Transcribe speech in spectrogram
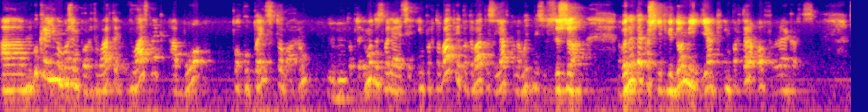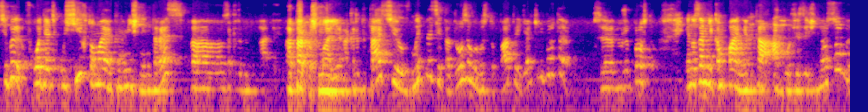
А в будь-яку країну може імпортувати власник або покупець товару. Мгм. Тобто йому дозволяється імпортувати і подавати заявку на митницю США. Вони також є відомі як імпортер of records. Сюди входять усі, хто має економічний інтерес, а також має акредитацію в митниці та дозволу виступати як імпортер. Це дуже просто. Іноземні компанії та або фізичні особи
